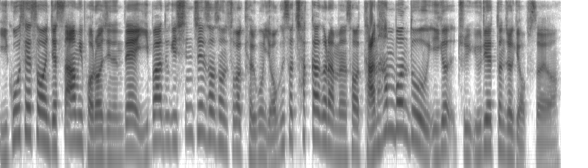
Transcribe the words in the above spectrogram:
이곳에서 이제 싸움이 벌어지는데 이바둑이 신진서 선수가 결국 여기서 착각을 하면서 단 한 번도 이겨 주- 유리했던 적이 없어요.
